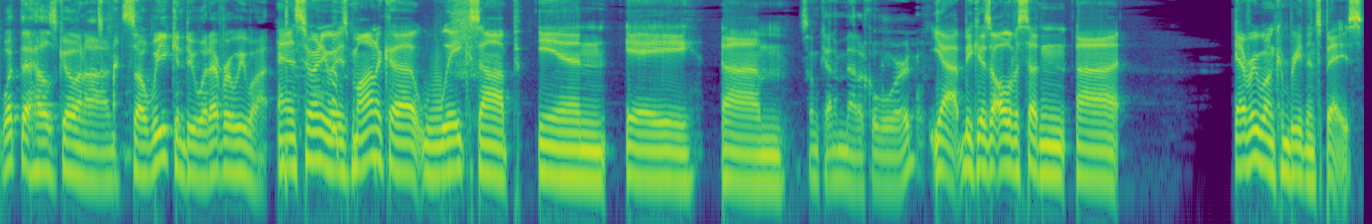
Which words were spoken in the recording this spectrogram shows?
what the hell's going on, so we can do whatever we want. And so, anyways, Monica wakes up in a um Some kind of medical ward. Yeah, because all of a sudden, uh, everyone can breathe in space,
